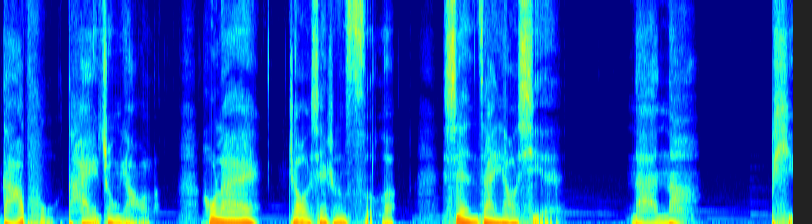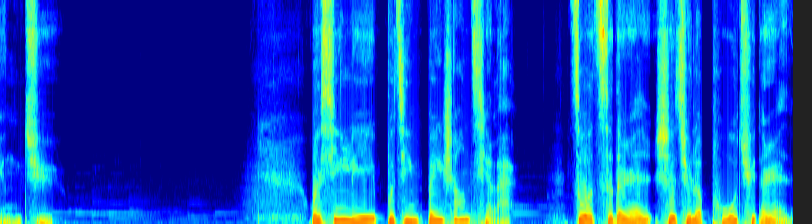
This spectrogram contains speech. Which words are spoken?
打谱太重要了。后来赵先生死了，现在要写。难呐，评剧。我心里不禁悲伤起来。作词的人失去了谱曲的人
